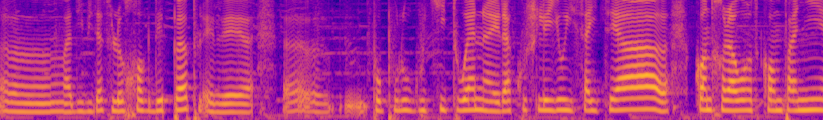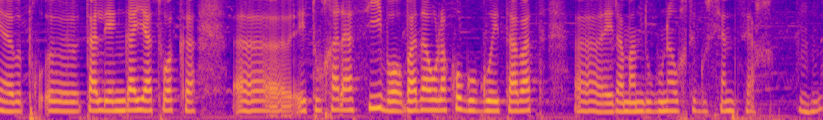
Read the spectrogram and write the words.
Uh, adibidez, le rock de peuple, ebe, uh, populu gutituen erakus lehio izaitea, contre la world company uh, uh, talde engaiatuak uh, etu jarazi, bo, bada olako gogo eta bat uh, eraman duguna urte guzian zehar. Mhm.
